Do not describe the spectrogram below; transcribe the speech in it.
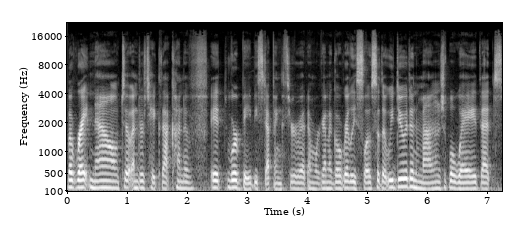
but right now to undertake that kind of it we're baby stepping through it and we're going to go really slow so that we do it in a manageable way that's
